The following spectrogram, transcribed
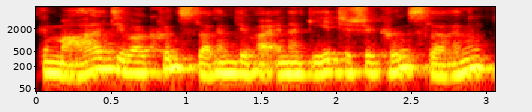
gemalt, die war Künstlerin, die war energetische Künstlerin.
